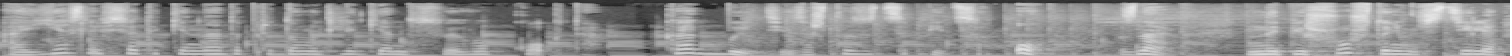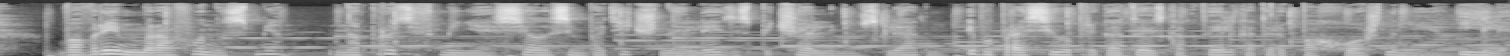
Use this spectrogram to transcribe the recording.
а если все-таки надо придумать легенду своего когта? Как быть и за что зацепиться? О, знаю, напишу что-нибудь в стиле «Во время марафона смен напротив меня села симпатичная леди с печальным взглядом и попросила приготовить коктейль, который похож на нее». Или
